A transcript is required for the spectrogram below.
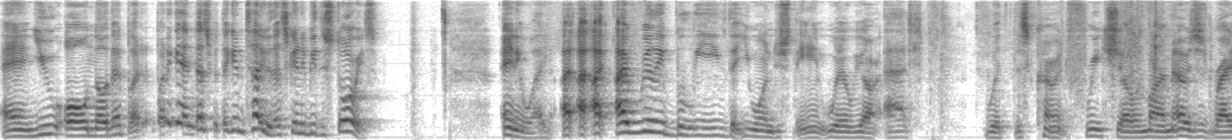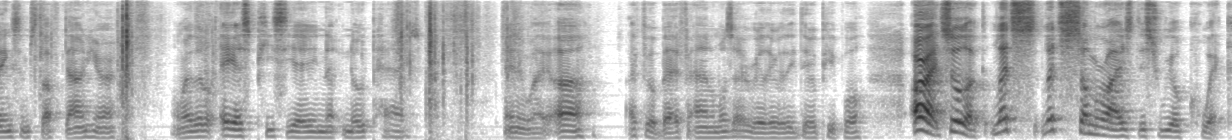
and you all know that. But but again, that's what they're going to tell you. That's going to be the stories. Anyway, I, I, I really believe that you understand where we are at with this current freak show environment. I was just writing some stuff down here on my little ASPCA no notepad. Anyway, uh, I feel bad for animals. I really, really do, people. All right, so look, let's let's summarize this real quick.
